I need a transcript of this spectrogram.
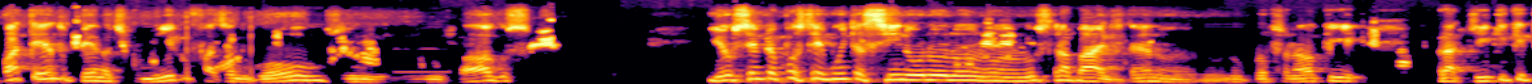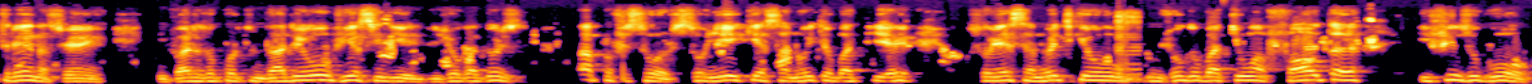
batendo pênalti comigo, fazendo gols em, em, jogos. E eu sempre apostei muito assim no, no, no, nos trabalhos, né, no, profissional que pratica e que treina. Assim, em várias oportunidades eu ouvi assim de, de, jogadores: Ah, professor, sonhei que essa noite eu bati, eh, sonhei essa noite que eu, no jogo eu bati uma falta e fiz o gol.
